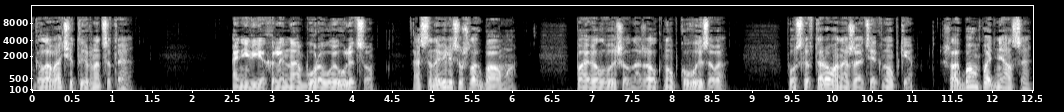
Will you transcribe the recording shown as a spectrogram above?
Глава 14. Они въехали на Буровую улицу, остановились у шлагбаума. Павел вышел, нажал кнопку вызова. После второго нажатия кнопки шлагбаум поднялся.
